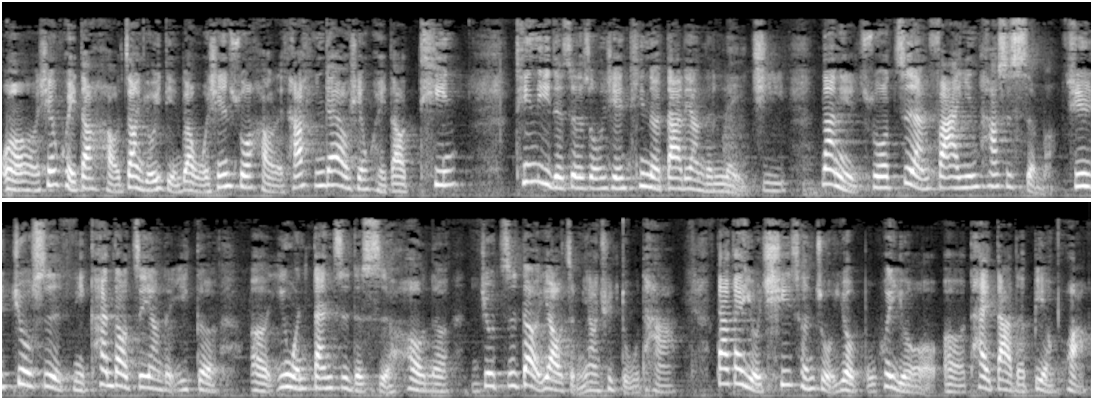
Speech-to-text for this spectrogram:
我先回到好，这样有一点乱，我先说好了，它应该要先回到听。听力的这中间听了大量的累积，那你说自然发音它是什么？其实就是你看到这样的一个呃英文单字的时候呢，你就知道要怎么样去读它。大概有七成左右不会有呃太大的变化，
